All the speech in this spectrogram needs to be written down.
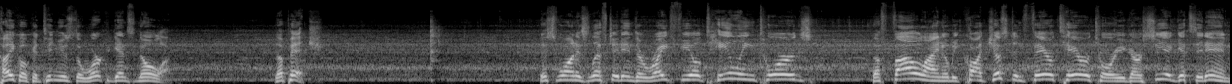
Keuchel continues to work against Nola. The pitch. This one is lifted into right field, tailing towards the foul line. It'll be caught just in fair territory. Garcia gets it in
